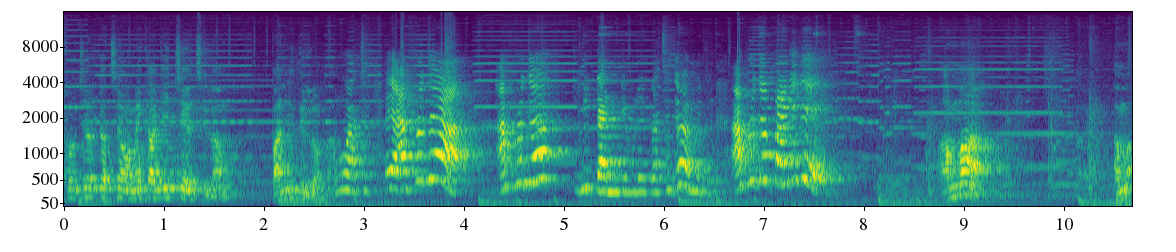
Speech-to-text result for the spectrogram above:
আফরোজার কাছে অনেক আগেই চেয়েছিলাম পানি দিল না। ও আচ্ছা এই আফরোজা আফরোজা তুমি ডাইনিং টেবিলের কাছে যাও আমি আফরোজা পানি দে। আম্মা আম্মা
